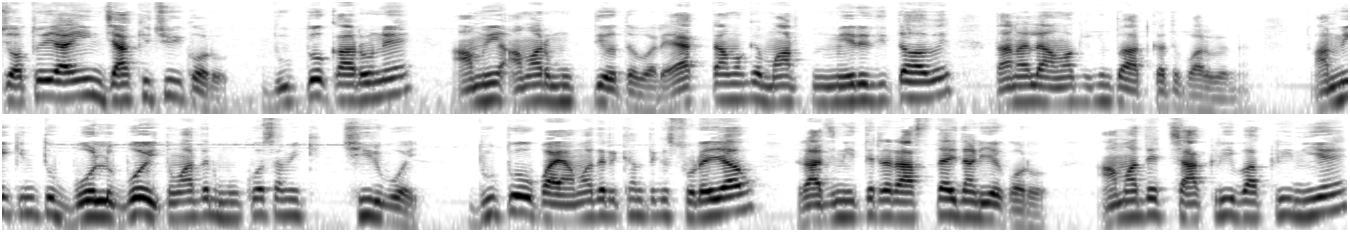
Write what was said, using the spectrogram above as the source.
যতই আইন, যা কিছুই করো, দুটো কারণে আমি আমার মুক্তি হতে পারে। একটা আমাকে মার, মেরে দিতে হবে, তা নাহলে আমাকে কিন্তু আটকাতে পারবে না। আমি কিন্তু বলবই, তোমাদের মুখোশ আমি ছিঁড়বই। দুটো উপায়, আমাদের এখান থেকে সরে যাও, রাজনীতিটা রাস্তায় দাঁড়িয়ে করো। আমাদের চাকরি বাকরি নিয়ে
